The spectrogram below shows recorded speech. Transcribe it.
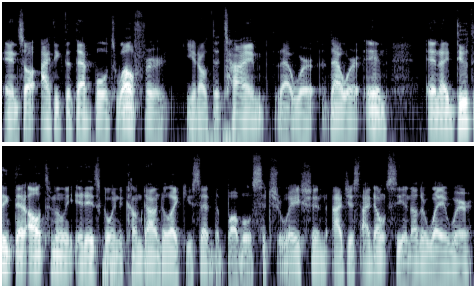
And so I think that that bodes well for you know the time that we're that we're in. And I do think that ultimately it is going to come down to like you said the bubble situation. I just I don't see another way where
